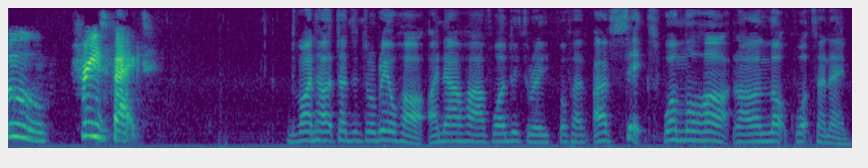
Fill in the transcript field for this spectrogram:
Ooh, freeze effect. Divine Heart turns into a real heart. I now have one, two, three, four, five. I have six. One more heart, and I'll unlock what's her name.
